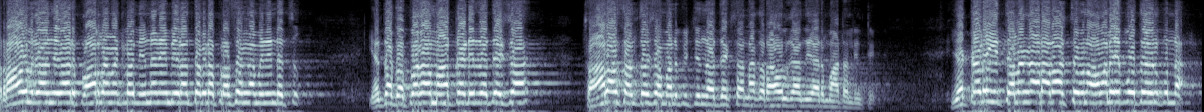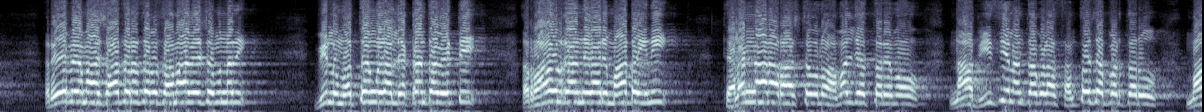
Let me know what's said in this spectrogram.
రాహుల్ గాంధీ గారు పార్లమెంట్లో నిన్ననే మీరంతా కూడా ప్రసంగం వినిండొచ్చు. ఎంత గొప్పగా మాట్లాడింది అధ్యక్ష? చాలా సంతోషం అనిపించింది అధ్యక్ష నాకు రాహుల్ గాంధీ గారి మాటలు ఇంటి ఎక్కడ ఈ తెలంగాణ రాష్ట్రంలో అమలైపోతాయి అనుకున్నా? రేపే మా శాసనసభ సమావేశం ఉన్నది. వీళ్ళు మొత్తం కూడా లెక్కంతా పెట్టి రాహుల్ గాంధీ గారి మాట విని తెలంగాణ రాష్ట్రంలో అమలు చేస్తారేమో నా బీసీలంతా కూడా సంతోషపడతారు. మా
